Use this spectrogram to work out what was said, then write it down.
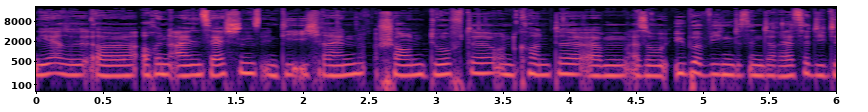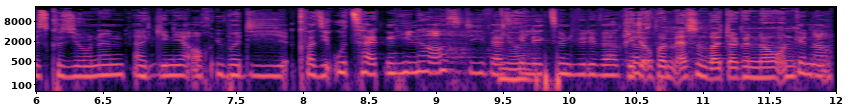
Nee, also äh, auch in allen Sessions, in die ich reinschauen durfte und konnte, ähm, also überwiegendes Interesse, die Diskussionen äh, gehen ja auch über die quasi Uhrzeiten hinaus, die festgelegt sind für die Workshops. Geht auch beim Essen weiter, genau. Und Genau.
